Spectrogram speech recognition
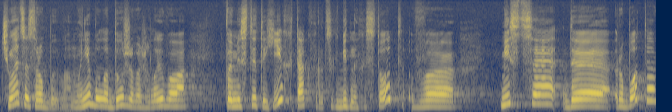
Чому я це зробила? Мені було дуже важливо помістити їх, так, про цих бідних істот, в місце, де робота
